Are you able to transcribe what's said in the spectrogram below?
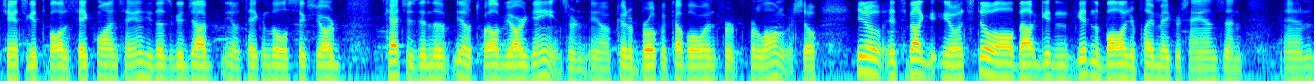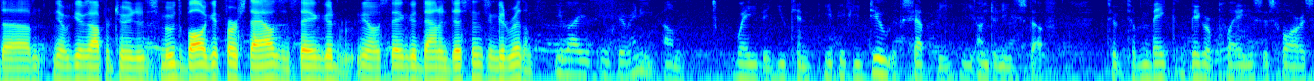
chance to get the ball in Saquon's hands. He does a good job, you know, taking little six-yard catches in the you know 12-yard gains, or you know could have broke a couple in for for longer. So, you know, it's about you know it's still all about getting getting the ball in your playmakers' hands and and um, you know give an opportunity to smooth the ball, get first downs, and stay in good you know stay in good down and distance and good rhythm. Eli, is, is there any um, way that you can, if you do accept the, the underneath stuff, to, to make bigger plays as far as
